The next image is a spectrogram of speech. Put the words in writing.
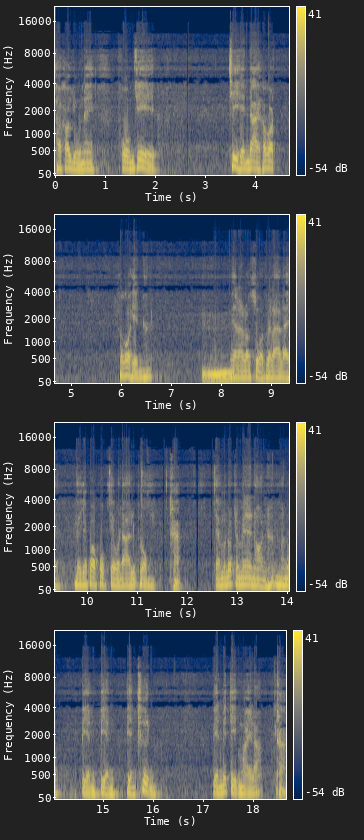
ถ้าเขาอยู่ในภูมิที่ที่เห็นได้เขาก็เขาก็เห็นนะอืม เวลาเราสวดเวลาอะไร โดยเฉพาะพวกเทวดาหรือพรหมครับ แต่มนุษย์มันไม่แน่นอนฮะมนุษย์เปลี่ยนเปลี่ยนเปลี่ยนขึ้น เปลี่ยนมิติใหม่แล้วครับ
